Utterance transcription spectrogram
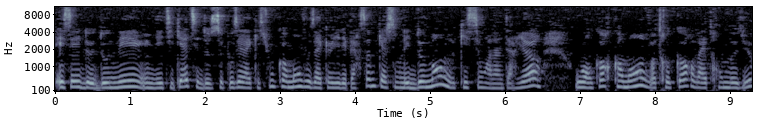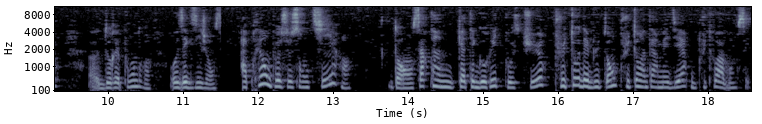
essayez de donner une étiquette, c'est de se poser la question comment vous accueillez les personnes, quelles sont les demandes qui sont à l'intérieur, ou encore comment votre corps va être en mesure de répondre aux exigences? Après, on peut se sentir dans certaines catégories de postures plutôt débutant, plutôt intermédiaire ou plutôt avancé.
